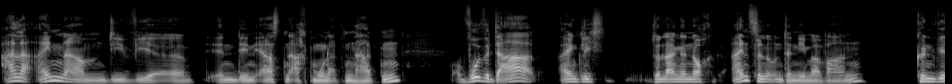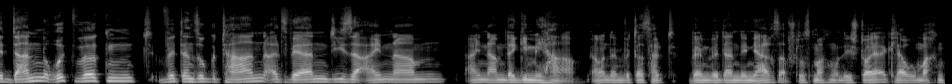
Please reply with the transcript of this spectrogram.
alle Einnahmen, die wir in den ersten acht Monaten hatten, obwohl wir da eigentlich so lange noch Einzelunternehmer waren, können wir dann rückwirkend, wird dann so getan, als wären diese Einnahmen Einnahmen der GmbH. Ja, und dann wird das halt, wenn wir dann den Jahresabschluss machen und die Steuererklärung machen,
